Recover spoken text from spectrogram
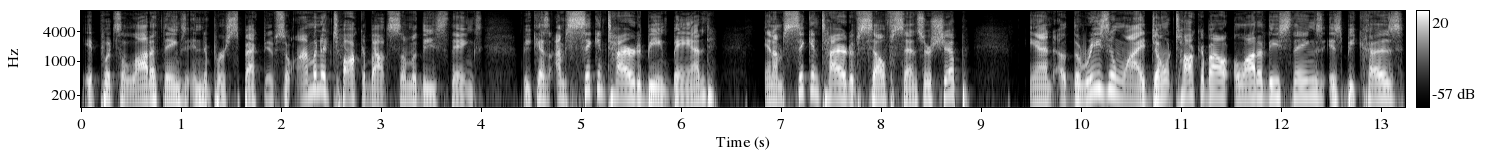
it puts a lot of things into perspective. So i'm going to talk about some of these things because i'm sick and tired of being banned and i'm sick and tired of self-censorship. And uh, the reason why i don't talk about a lot of these things is because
